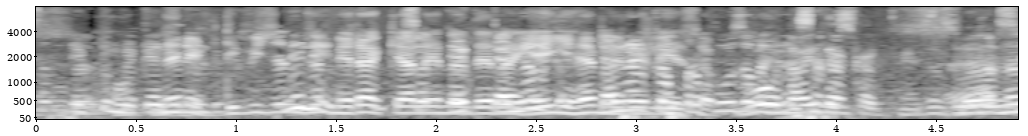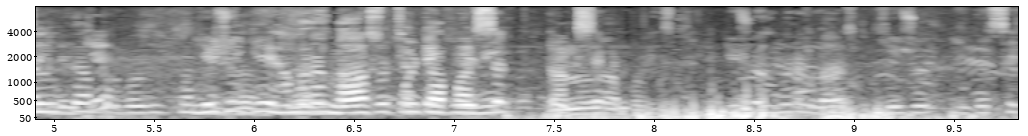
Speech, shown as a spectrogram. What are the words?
सर एक तो नहीं मैकेनिकल नहीं डिवीज़न से मेरा क्या लेना देना यही है मेरे लिए प्रपोजल वो सर करते हैं। सर, सर टनल का लेके ये जो ये हमारा लास्ट पॉइंट है सर ये जो हमारा लास्ट ये जो इधर से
